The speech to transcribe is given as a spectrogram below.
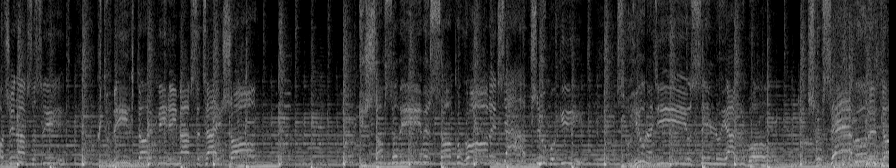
очі на всесвіт, хто міг, той підіймався та йшов, ішов собі високо в гори, взявши у похід свою надію, сильну, як любов, що все буде то.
